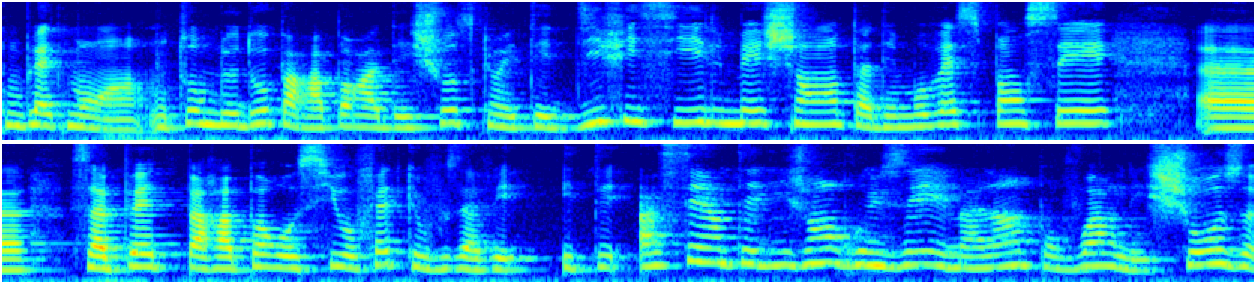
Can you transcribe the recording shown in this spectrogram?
complètement. Hein. On tourne le dos par rapport à des choses qui ont été difficiles, méchantes, à des mauvaises pensées, euh, ça peut être par rapport aussi au fait que vous avez été assez intelligent, rusé et malin pour voir les choses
